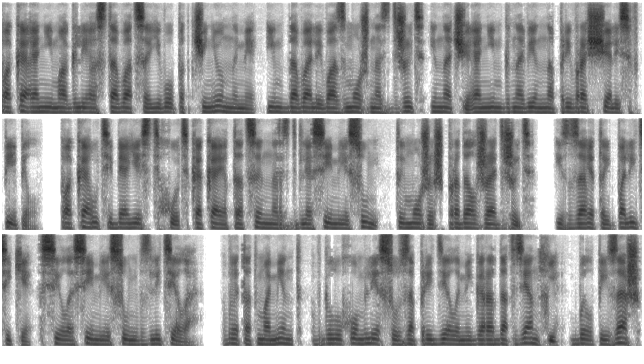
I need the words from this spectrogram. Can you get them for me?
Пока они могли оставаться его подчиненными, им давали возможность жить, иначе они мгновенно превращались в пепел. Пока у тебя есть хоть какая-то ценность для семьи Сунь, ты можешь продолжать жить. Из-за этой политики сила семьи Сунь взлетела. В этот момент в глухом лесу за пределами города Цзянхи был пейзаж,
